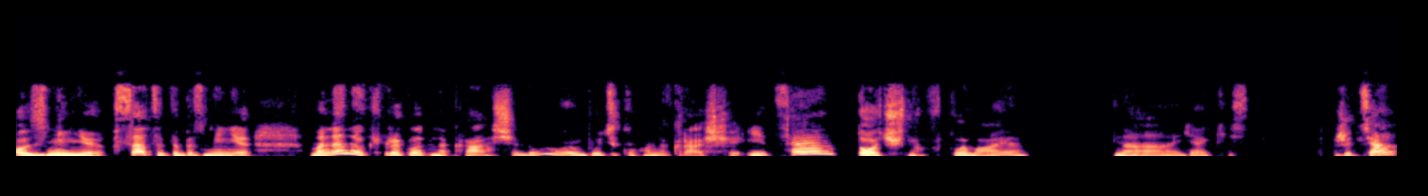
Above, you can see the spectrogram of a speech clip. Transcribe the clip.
змінює, все це тебе змінює. Мене, наприклад, на краще. Думаю, будь-кого на краще. І це точно впливає на якість життя,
